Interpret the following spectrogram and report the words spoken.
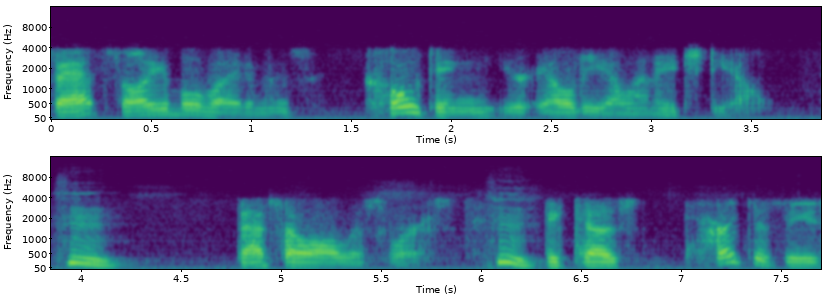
fat soluble vitamins coating your LDL and HDL. Hmm. That's how all this works. Hmm. Because heart disease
